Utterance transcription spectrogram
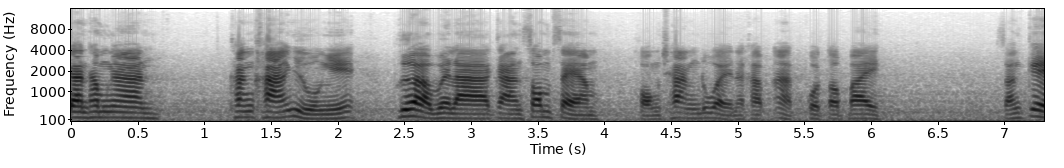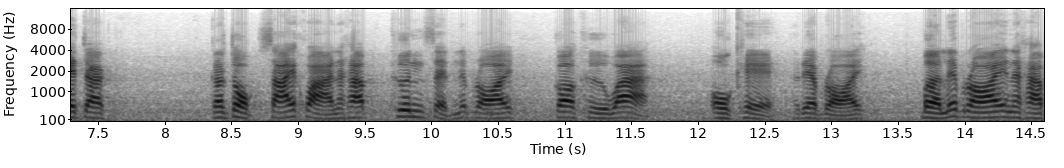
การทำงานค้างๆอยู่อย่างนี้ เพื่อเวลาการซ่อมแซมของช่างด้วยนะครับอะกดต่อไป สังเกตจากกระจกซ้ายขวานะครับ ขึ้นเสร็จเรียบร้อยก็คือว่าโอเค เรียบร้อย เปิดเรียบร้อยนะครับ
